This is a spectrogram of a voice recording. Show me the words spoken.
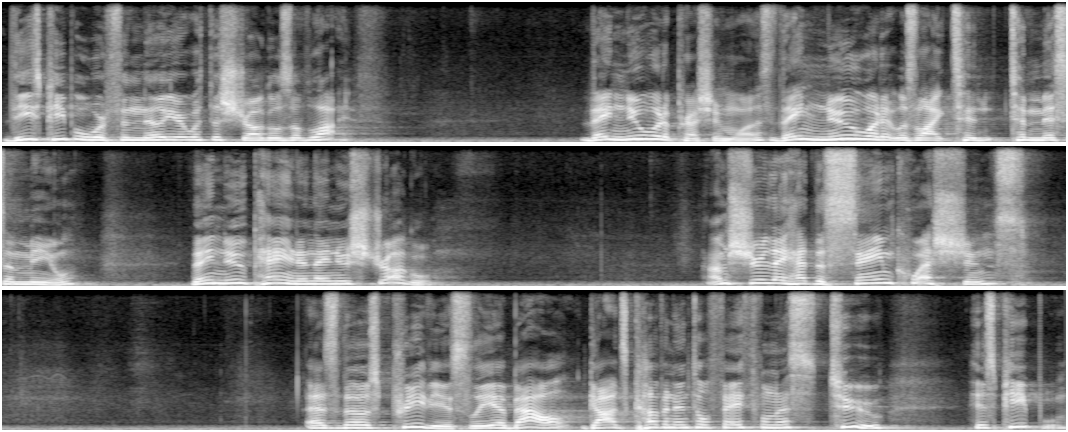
These people were familiar with the struggles of life. They knew what oppression was. They knew what it was like to, to miss a meal. They knew pain and they knew struggle. I'm sure they had the same questions as those previously about God's covenantal faithfulness to his people.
